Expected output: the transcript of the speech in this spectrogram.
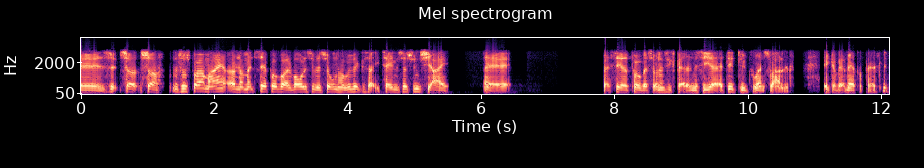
Øh, så, så, så, så spørger mig, og når man ser på, hvor alvorlig situationen har udviklet sig i Italien, så synes jeg, øh, baseret på, hvad sundhedseksperterne siger, at det er dybt uansvarligt ikke at være mere påpasselig.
